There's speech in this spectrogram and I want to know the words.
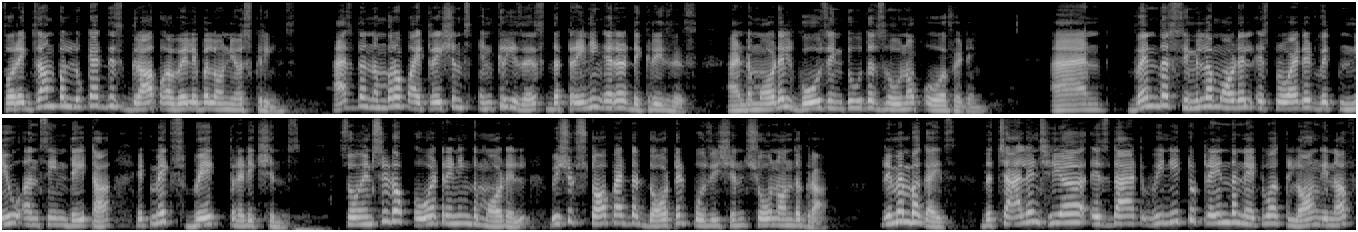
For example, look at this graph available on your screens. As the number of iterations increases, the training error decreases and the model goes into the zone of overfitting. And when the similar model is provided with new unseen data, it makes vague predictions. So instead of overtraining the model, we should stop at the dotted position shown on the graph. Remember guys, the challenge here is that we need to train the network long enough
